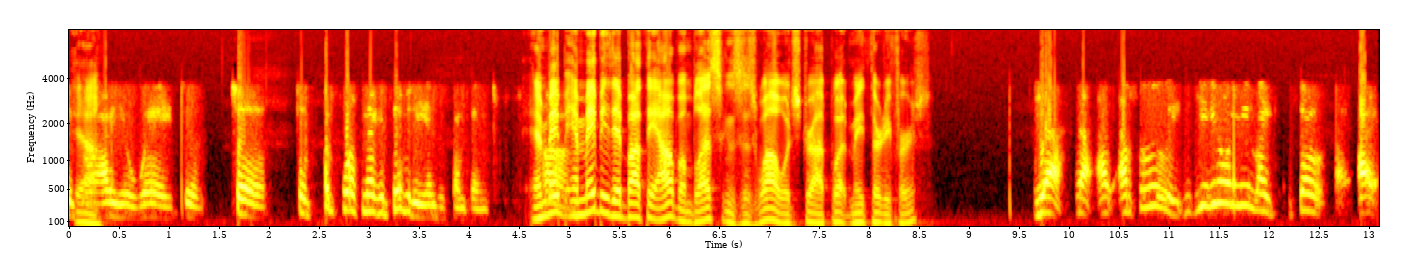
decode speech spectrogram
to go out of your way to to to put forth negativity into something. and maybe Um, and maybe they bought the album Blessings as well, which dropped what May thirty first. Yeah, yeah, I, absolutely. You, you know what I mean? Like, so I, I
